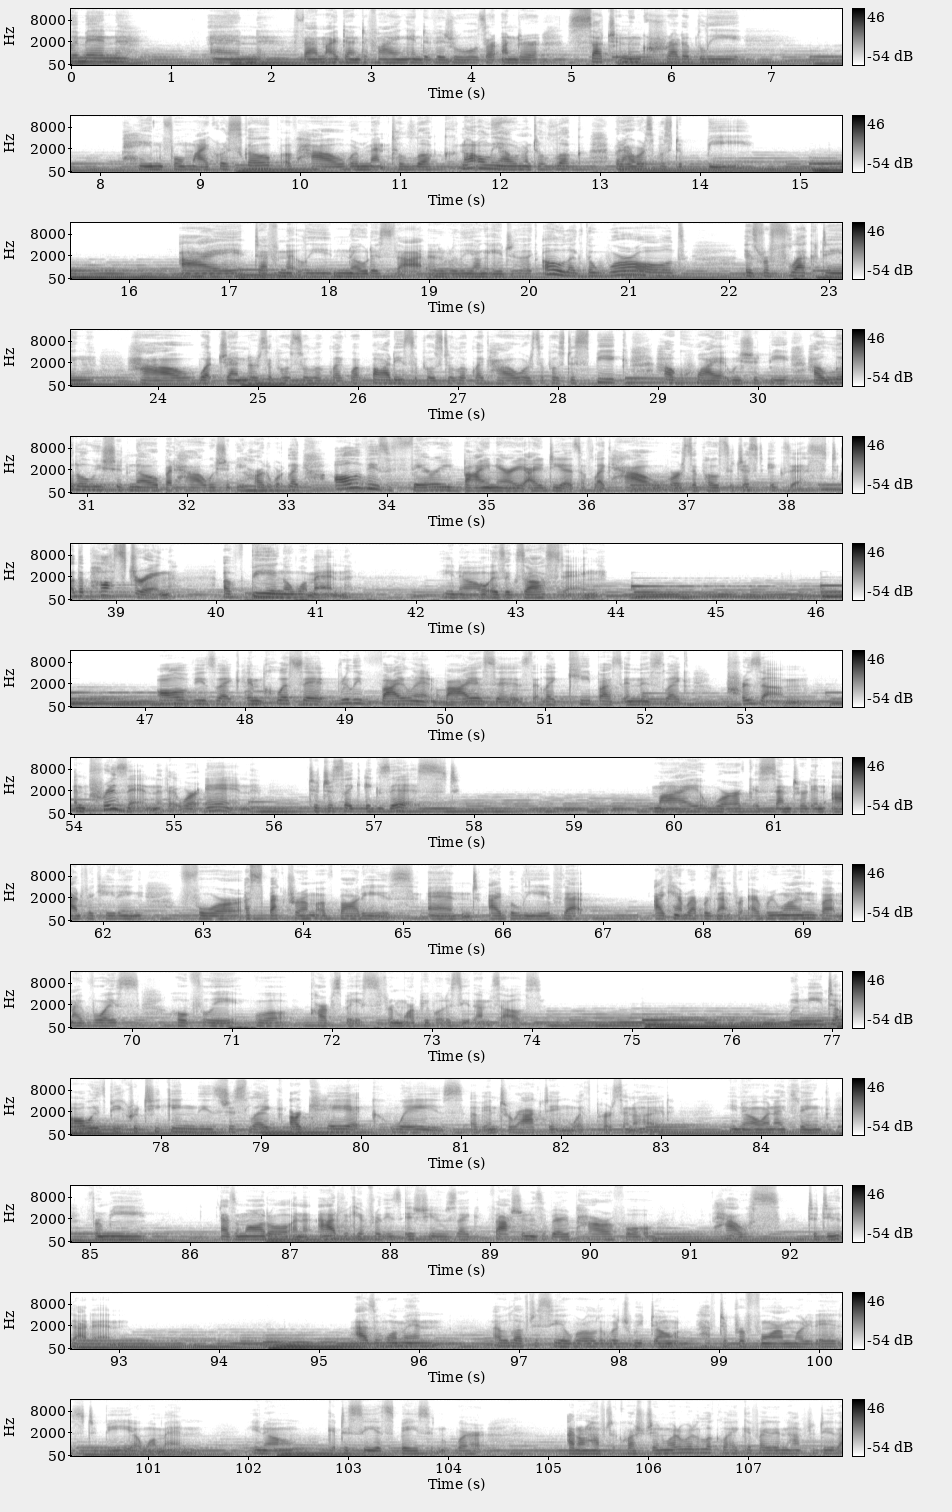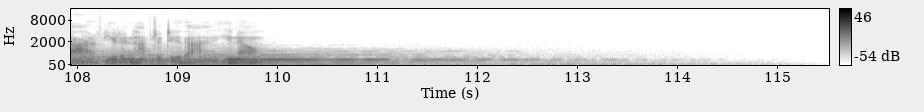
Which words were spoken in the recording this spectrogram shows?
women and femme identifying individuals are under such an incredibly painful microscope of how we're meant to look, not only how we're meant to look, but how we're supposed to be. I definitely noticed that at a really young age. Like, oh, like the world is reflecting how what gender is supposed to look like, what body is supposed to look like, how we're supposed to speak, how quiet we should be, how little we should know, but how we should be hard work. Like all of these very binary ideas of like how we're supposed to just exist. The posturing of being a woman, you know, is exhausting all of these like implicit really violent biases that like keep us in this like prism and prison that we're in to just like exist. My work is centered in advocating for a spectrum of bodies and i believe that I can't represent for everyone, but my voice hopefully will carve space for more people to see themselves we need to always be critiquing these just like archaic ways of interacting with personhood, you know, and I think for me, as a model and an advocate for these issues, like fashion is a very powerful house to do that in. As a woman, I would love to see a world in which we don't have to perform what it is to be a woman, you know, get to see a space where I don't have to question what it would look like if I didn't have to do that, if you didn't have to do that, you know?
